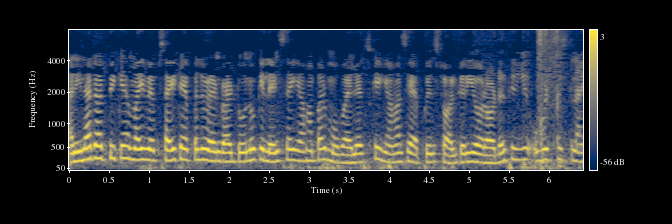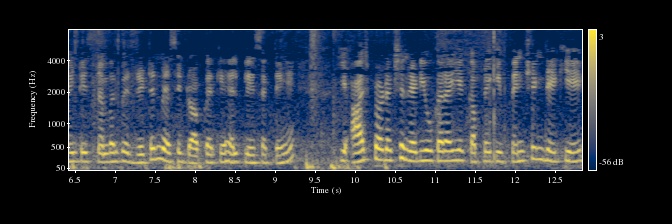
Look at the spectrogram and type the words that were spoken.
अनिला डॉट पी के हमारी वेबसाइट एप्पल और एंड्रॉइड दोनों के लिंक्स है। यहाँ पर मोबाइल ऐप्स के, यहाँ से ऐप को इंस्टॉल करिए और ऑर्डर करिए। ओवरसीज क्लाइंट इस नंबर पर रिटर्न मैसेज ड्रॉप करके हेल्प ले सकते हैं। ये आज प्रोडक्शन रेडी होकर आइए कपड़े की फिनिशिंग देखिए,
